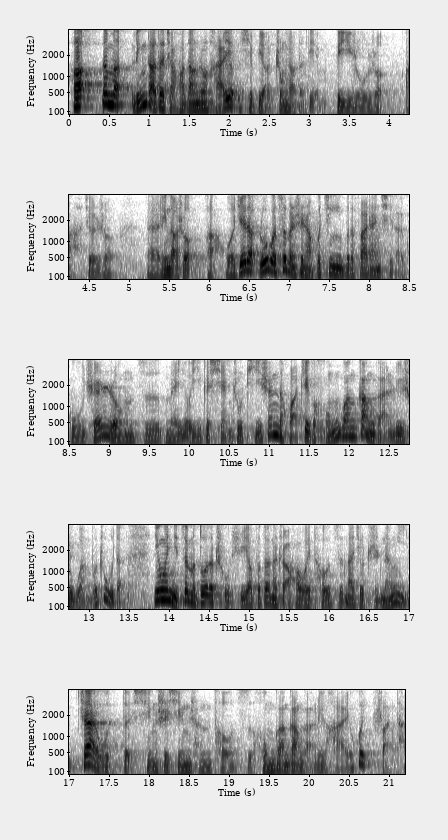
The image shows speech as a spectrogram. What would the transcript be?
好，那么领导在讲话当中还有一些比较重要的点，比如说啊，就是说。呃，领导说啊，我觉得如果资本市场不进一步的发展起来，股权融资没有一个显著提升的话，这个宏观杠杆率是稳不住的。因为你这么多的储蓄要不断的转化为投资，那就只能以债务的形式形成投资，宏观杠杆率还会反弹。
